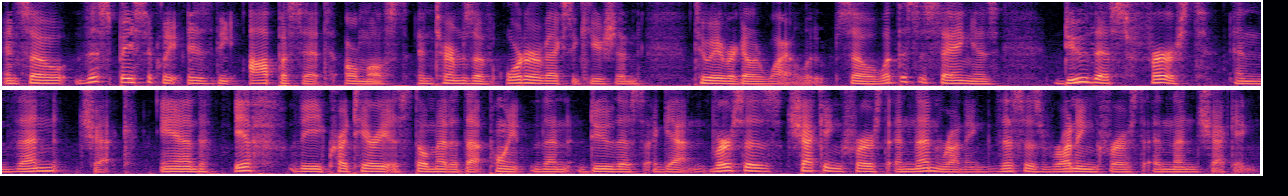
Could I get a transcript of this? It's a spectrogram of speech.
And so this basically is the opposite almost in terms of order of execution to a regular while loop. So what this is saying is do this first and then check. And if the criteria is still met at that point, then do this again. Versus checking first and then running, this is running first and then checking.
